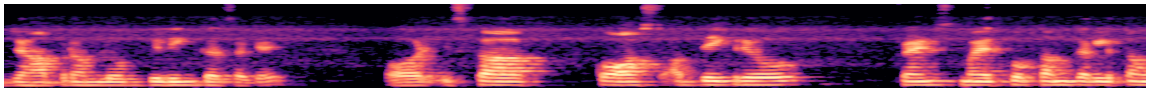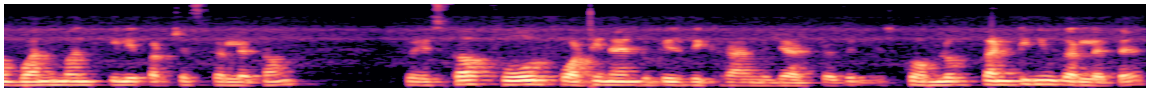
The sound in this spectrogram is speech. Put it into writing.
जहाँ पर हम लोग बिलिंग कर सके। और इसका कॉस्ट अब देख रहे हो फ्रेंड्स मैं इसको कम कर लेता हूँ वन मंथ के लिए परचेस कर लेता हूँ। तो इसका फोर फोर्टी नाइन रुपीज़ दिख रहा है मुझे एट प्रेजेंट इसको हम लोग कंटिन्यू कर लेते हैं।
